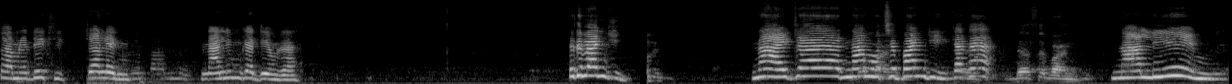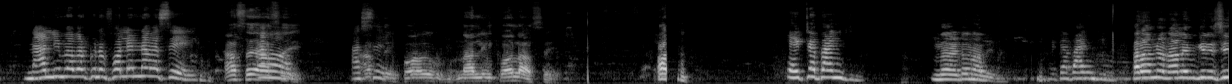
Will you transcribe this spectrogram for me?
তো আমরা দেখি। চলেন নালিম কাটি আমরা। এটা বাঙ্গি। না এটার নাম হচ্ছে বাঙ্গি কাকা। বাঙ্গি। নালিম। নালিম আবার কোনো ফলের নাম আছে? আছে আছে। আছে। ফল নালিম ফল আছে। এটা বাঙ্গি। না এটা নালিম। এটা বাঙ্গি। আর আমরা নালিম কিনেছি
